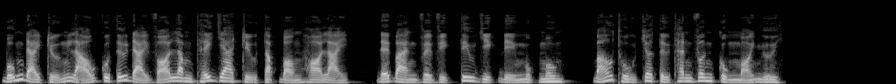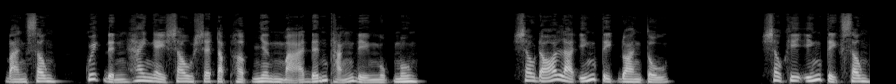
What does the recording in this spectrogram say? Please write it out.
Bốn đại trưởng lão của tứ đại võ lâm thế gia triệu tập bọn họ lại, để bàn về việc tiêu diệt địa ngục môn, báo thù cho Từ Thanh Vân cùng mọi người. Bàn xong, quyết định hai ngày sau sẽ tập hợp nhân mã đến thẳng địa ngục môn. Sau đó là yến tiệc đoàn tụ. Sau khi yến tiệc xong,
